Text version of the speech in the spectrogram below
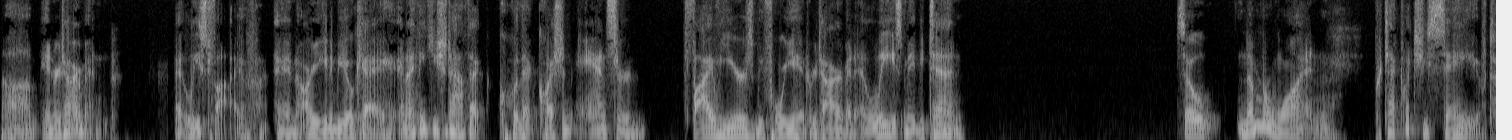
um, in retirement. At least five. And are you going to be okay? And I think you should have that that question answered five years before you hit retirement, at least maybe ten. So number one, protect what you saved.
